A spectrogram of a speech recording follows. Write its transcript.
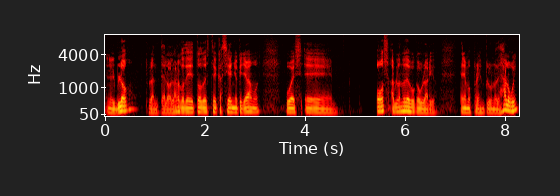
en el blog, durante a lo largo de todo este casi año que llevamos, pues eh, posts hablando de vocabulario. Tenemos, por ejemplo, uno de Halloween,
